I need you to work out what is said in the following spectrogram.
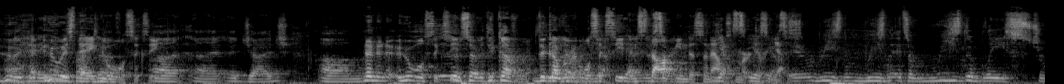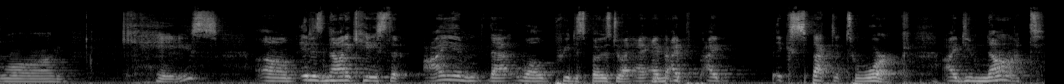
uh, Who- heading who in is they front who will succeed? Uh, uh, a judge. Um, No, no, no. Who will succeed? Sorry, the government. The government will succeed yeah, in no, stopping sorry. this announced yes, merger, Yes, yes. yes. A reason, reason, it's a reasonably strong case. Um, it is not a case that I am that well predisposed to. I, I, Mm-hmm. I, I expect it to work. I do not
